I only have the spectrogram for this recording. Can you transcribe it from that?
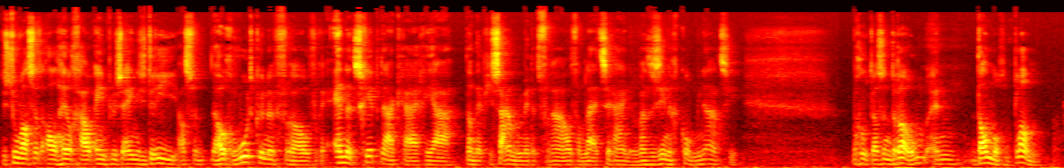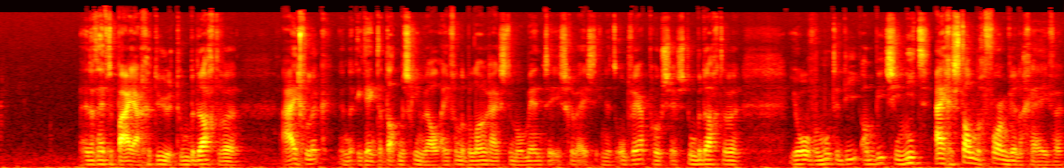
Dus toen was het al heel gauw 1 plus 1 is 3. Als we de Hoge Woerd kunnen veroveren en het schip daar krijgen, ja, dan heb je samen met het verhaal van Leidse Rijn een waanzinnige combinatie. Maar goed, dat is een droom en dan nog een plan. En dat heeft een paar jaar geduurd. Toen bedachten we eigenlijk, en ik denk dat dat misschien wel een van de belangrijkste momenten is geweest in het ontwerpproces. Toen bedachten we, joh, we moeten die ambitie niet eigenstandig vorm willen geven.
